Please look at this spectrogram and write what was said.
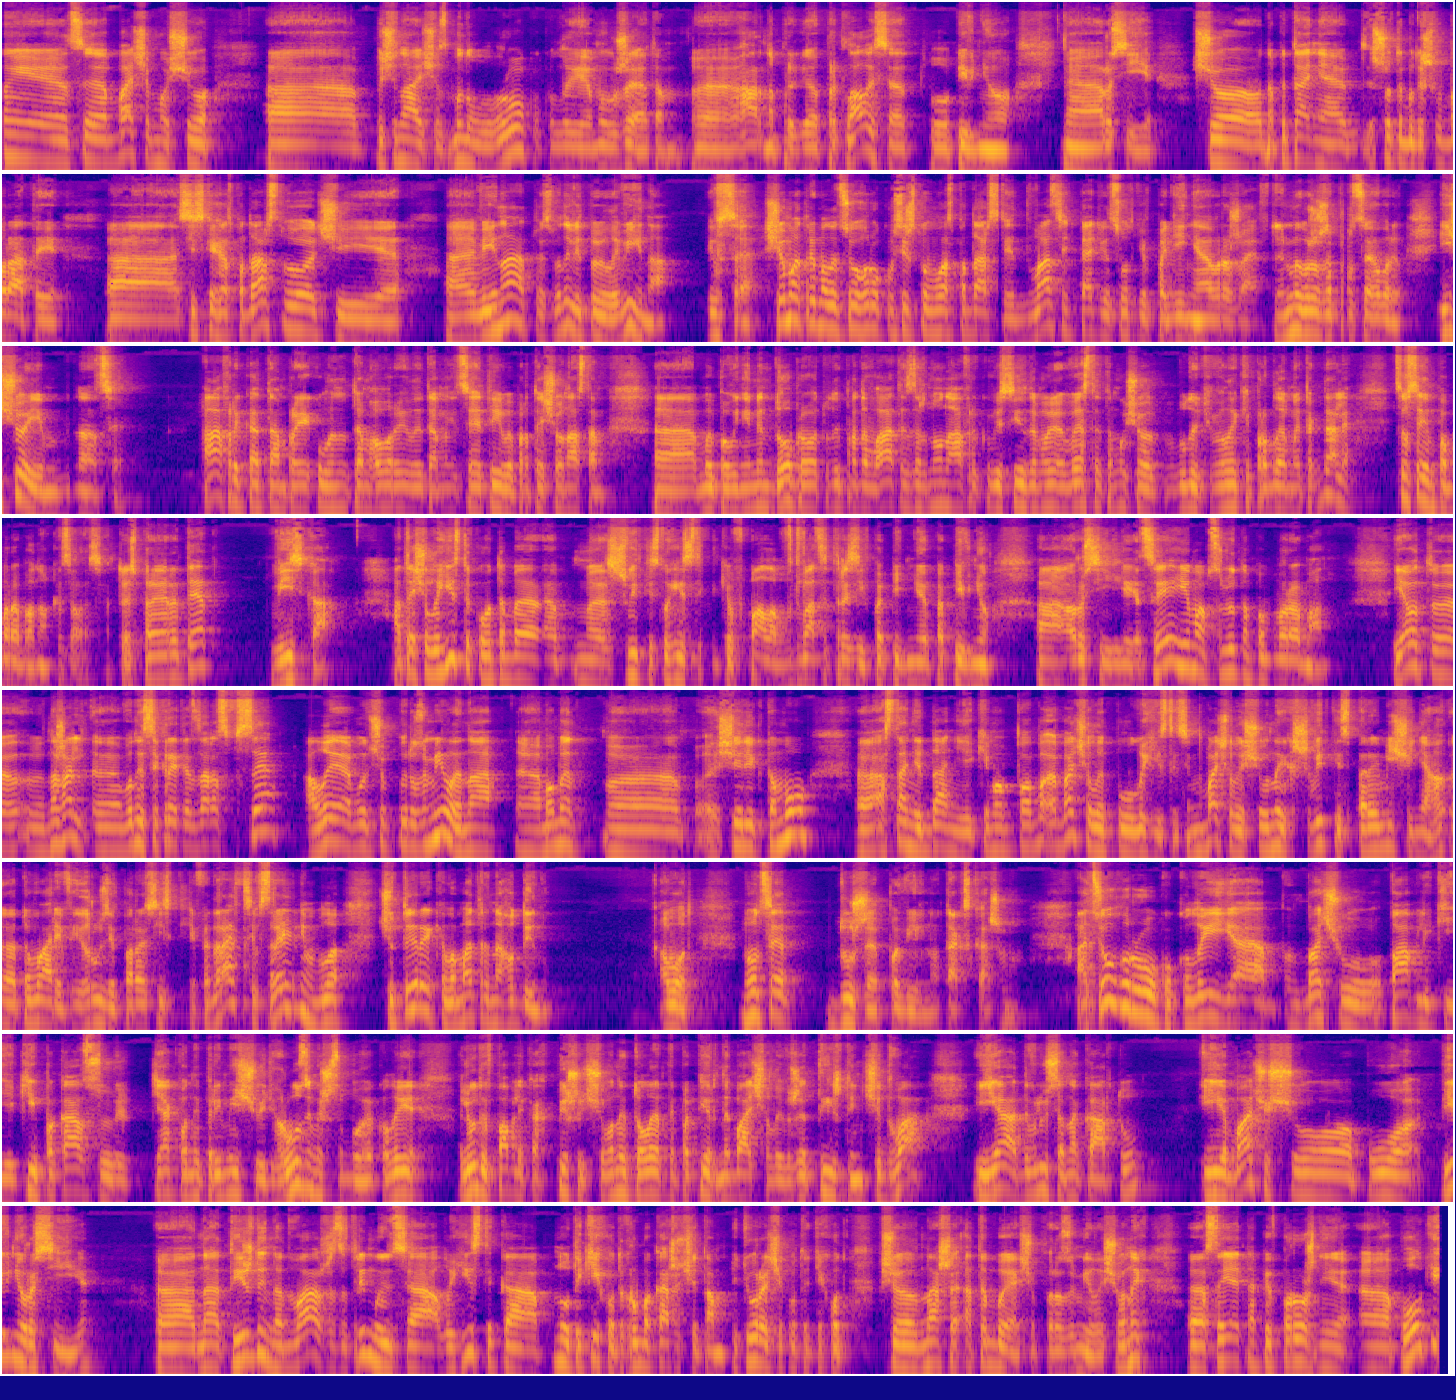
ми це бачимо, що е, починаючи з минулого року, коли ми вже там е, гарно приклалися по півдню е, Росії, що на питання, що ти будеш вибирати, сільське господарство чи війна, тобто вони відповіли війна. І все, що ми отримали цього року в сільському господарстві? 25% падіння врожаїв. Тобто ми вже про це говорили. І що їм на це? Африка, там про яку вони там говорили, там ініціативи про те, що у нас там е, ми повинні міндобриво туди продавати, зерно на Африку вести, тому що будуть великі проблеми і так далі. Це все їм по барабану казалося. Тобто пріоритет війська. А те, що логістику у тебе швидкість логістики впала в 20 разів по півдню, по півдню Росії, це їм абсолютно по барабану. Я от, е, на жаль, е, вони секретять зараз все, але от, щоб ви розуміли, на е, момент е, ще рік тому е, останні дані, які ми побачили по логістиці, ми бачили, що у них швидкість переміщення товарів і грузів по Російській Федерації в середньому було 4 км на годину. А от ну це дуже повільно, так скажемо. А цього року, коли я бачу пабліки, які показують, як вони переміщують грузи між собою, коли люди в пабліках пишуть, що вони туалетний папір не бачили вже тиждень чи два, і я дивлюся на карту, і бачу, що по півдню Росії е, на тиждень, на два вже затримується логістика, ну таких, от, грубо кажучи, там п'ятерочок, от таких, от, що наше АТБ, щоб ви розуміли, що у них е, стоять напівпорожні е, полки.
